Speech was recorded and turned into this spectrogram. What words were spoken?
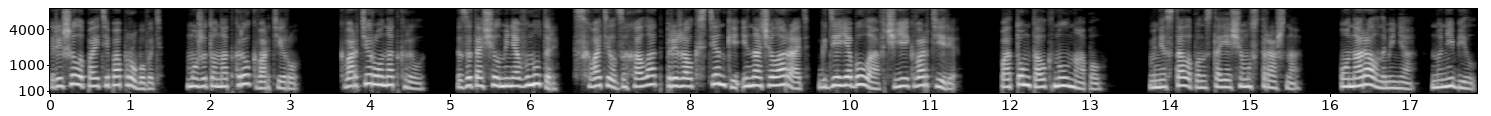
решила пойти попробовать. Может, он открыл квартиру? Квартиру он открыл. Затащил меня внутрь, схватил за халат, прижал к стенке и начал орать, где я была, в чьей квартире. Потом толкнул на пол. Мне стало по-настоящему страшно. Он орал на меня, но не бил.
